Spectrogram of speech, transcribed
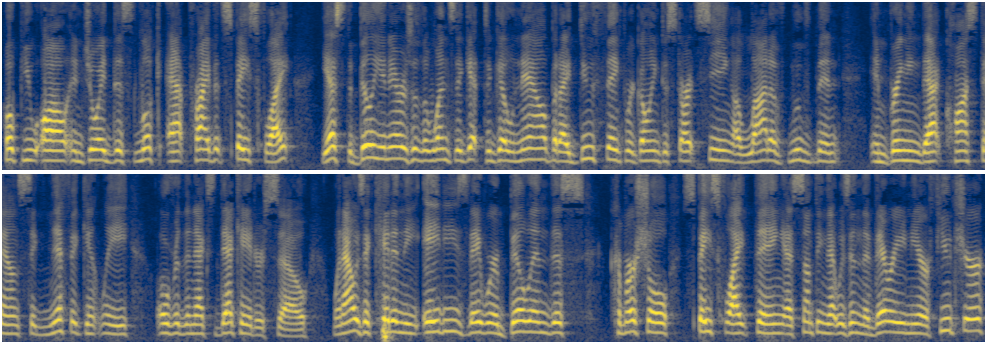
Hope you all enjoyed this look at private space flight. Yes, the billionaires are the ones that get to go now, but I do think we're going to start seeing a lot of movement in bringing that cost down significantly over the next decade or so. When I was a kid in the 80s, they were billing this commercial spaceflight thing as something that was in the very near future,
